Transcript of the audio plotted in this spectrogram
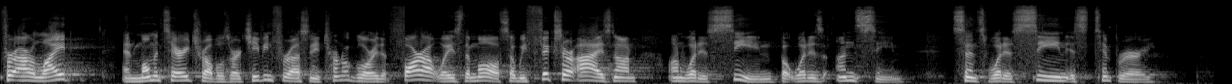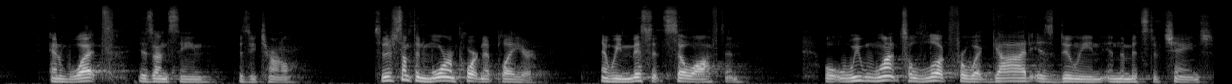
For our light and momentary troubles are achieving for us an eternal glory that far outweighs them all. So we fix our eyes not on what is seen, but what is unseen, since what is seen is temporary and what is unseen is eternal. So there's something more important at play here, and we miss it so often. Well, we want to look for what God is doing in the midst of change.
